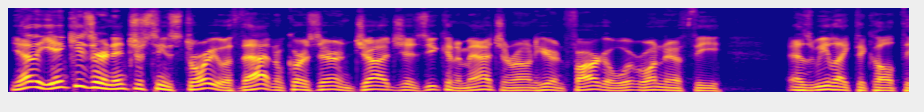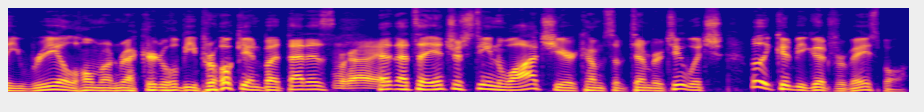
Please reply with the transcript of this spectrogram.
Yeah, the Yankees are an interesting story with that, and of course, Aaron Judge, as you can imagine, around here in Fargo, we're wondering if the, as we like to call it, the real home run record will be broken. But that is right. that, that's an interesting watch here come September too, which really could be good for baseball.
